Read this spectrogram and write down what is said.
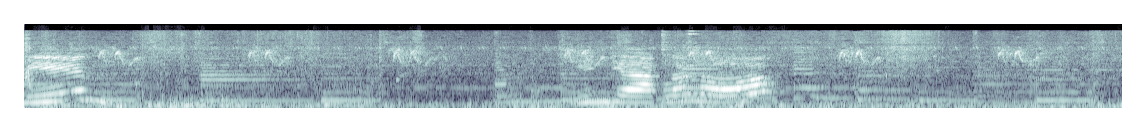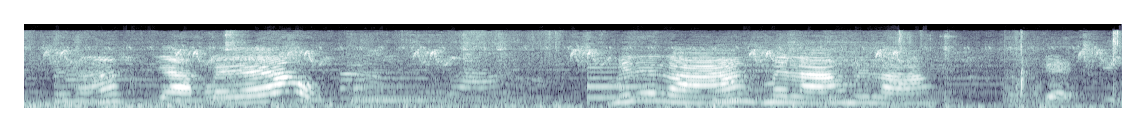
มินมินอยากแล้วเหรอนะอยากแล้ว ไม่ได้ล้างไม่ล้างไม่ล้างแกะกิน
